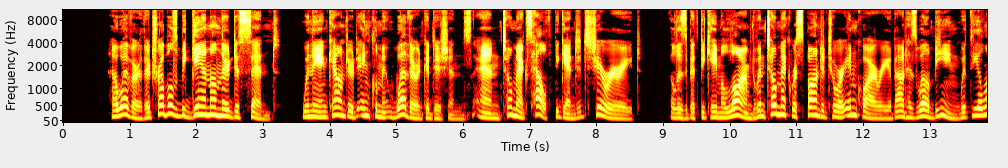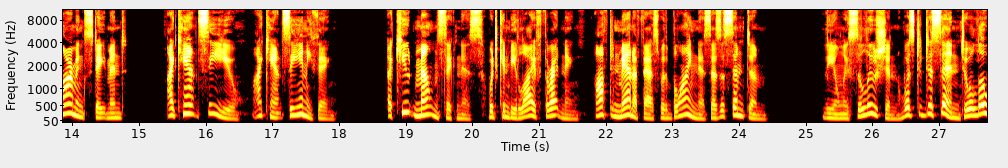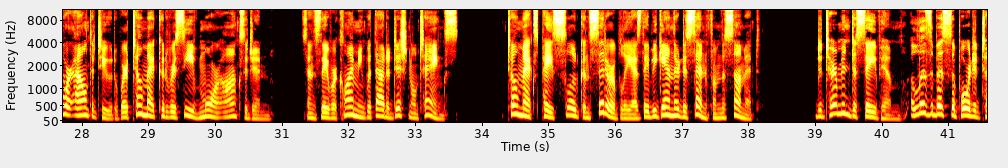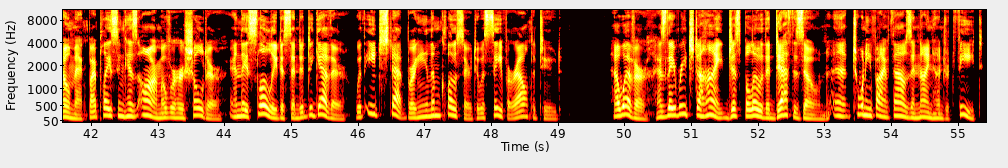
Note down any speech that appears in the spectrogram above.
However, their troubles began on their descent when they encountered inclement weather conditions and Tomek's health began to deteriorate. Elisabeth became alarmed when Tomek responded to her inquiry about his well being with the alarming statement, I can't see you. I can't see anything. Acute mountain sickness, which can be life threatening, often manifests with blindness as a symptom. The only solution was to descend to a lower altitude where Tomek could receive more oxygen, since they were climbing without additional tanks. Tomek's pace slowed considerably as they began their descent from the summit. Determined to save him, Elisabeth supported Tomek by placing his arm over her shoulder, and they slowly descended together, with each step bringing them closer to a safer altitude. However, as they reached a height just below the death zone at 25,900 feet,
